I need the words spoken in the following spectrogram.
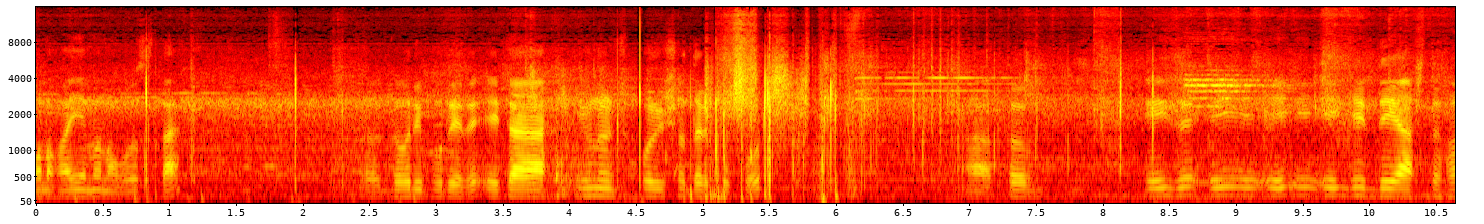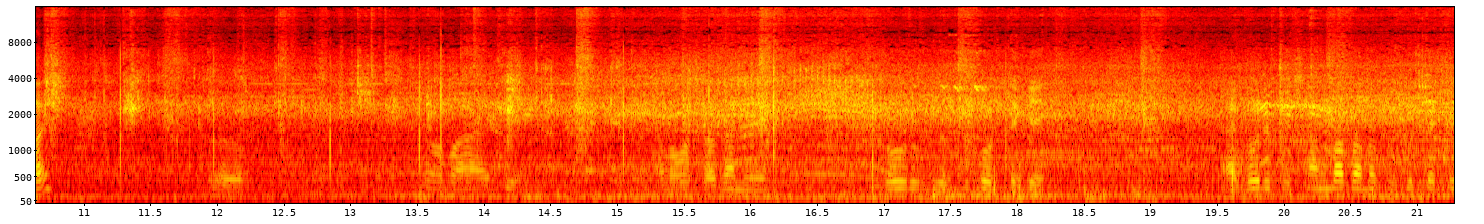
মনে হয় এমন অবস্থা। গৌরীপুরের এটা ইউনিয়ন পরিষদের পুকুর। তো এই যে, এই গেট দিয়ে আসতে হয়। তো সবাইকে ভালোবাসা জানিয়ে গৌরীপুর পুকুর থেকে আহ, গৌরীপুর সানবাদানো পুকুর থেকে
